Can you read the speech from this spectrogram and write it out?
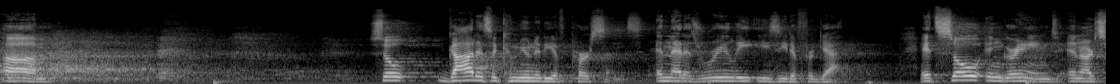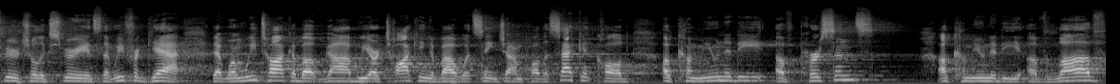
Um, so God is a community of persons, and that is really easy to forget. It's so ingrained in our spiritual experience that we forget that when we talk about God, we are talking about what St. John Paul II called a community of persons, a community of love,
